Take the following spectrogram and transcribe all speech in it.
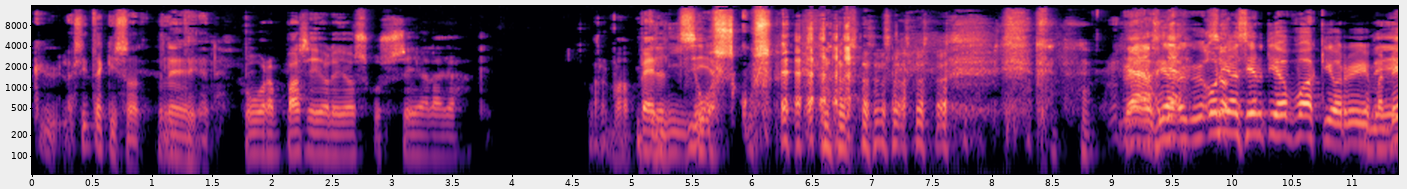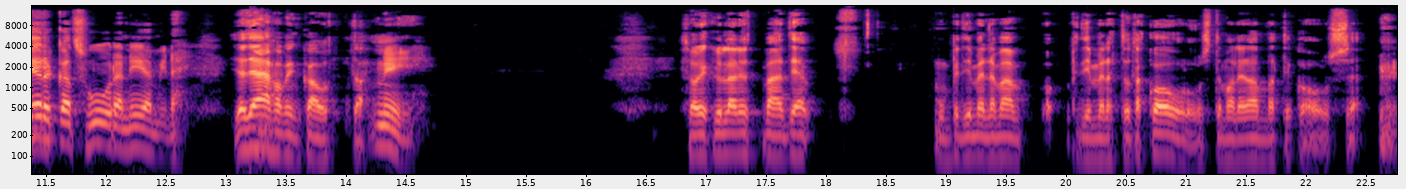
Kyllä, sitäkin saattiin niin. tehdä. Puuran Pasi oli joskus siellä ja varmaan peltsiä. Joskus. Jää- Ja, siellä, jää- on se- ihan siellä nyt ihan vakioryhmä, Niin. Derkats, Huura, Nieminen. Ja Jäähovin kautta. Niin. Se oli kyllä nyt, mä en tiedä, mun piti mennä, mä piti mennä tuota kouluun, sitten mä olin ammattikoulussa.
